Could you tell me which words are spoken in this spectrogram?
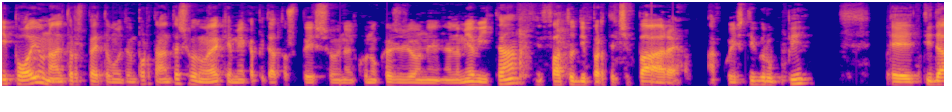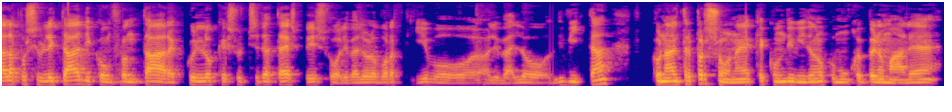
E poi un altro aspetto molto importante, secondo me, che mi è capitato spesso in alcune occasioni nella mia vita, il fatto di partecipare a questi gruppi eh, ti dà la possibilità di confrontare quello che succede a te spesso a livello lavorativo, a livello di vita, con altre persone che condividono comunque bene o male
